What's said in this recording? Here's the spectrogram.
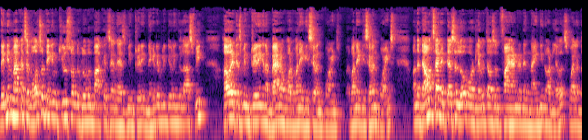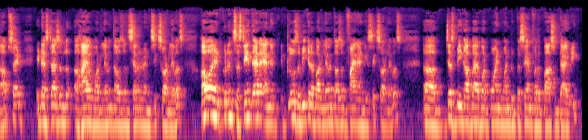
The Indian markets have also taken cues from the global markets and has been trading negatively during the last week. However, it has been trading in a band of about 187 points. 187 points. On the downside, it touched a low about 11,519 odd levels, while on the upside, it has touched a high of about 11,706 odd levels. However, it couldn't sustain that and it, it closed the week at about 11,596 odd levels, uh, just being up by about 0.12% for the past entire week.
